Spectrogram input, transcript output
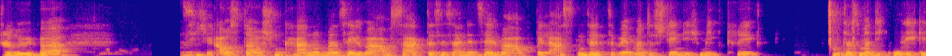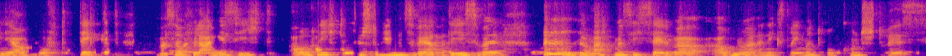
darüber sich austauschen kann und man selber auch sagt, dass es einen selber auch belastet, wenn man das ständig mitkriegt und dass man die Kollegin ja auch oft deckt, was auf lange Sicht auch nicht erstrebenswert ist, weil da macht man sich selber auch nur einen extremen Druck und Stress.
